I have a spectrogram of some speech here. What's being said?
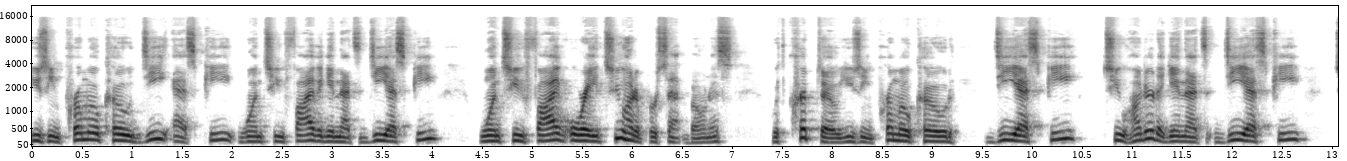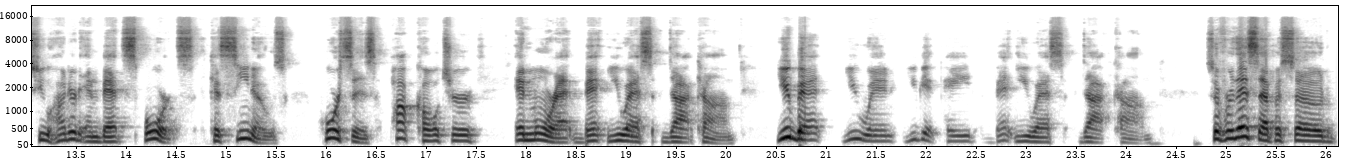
using promo code DSP125. Again, that's DSP125 or a 200% bonus with crypto using promo code DSP200. Again, that's DSP200 and bet sports, casinos, horses, pop culture, and more at betus.com. You bet, you win, you get paid, betus.com. So for this episode,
